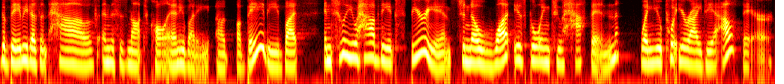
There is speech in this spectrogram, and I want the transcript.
the baby doesn't have, and this is not to call anybody a, a baby, but until you have the experience to know what is going to happen when you put your idea out there,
